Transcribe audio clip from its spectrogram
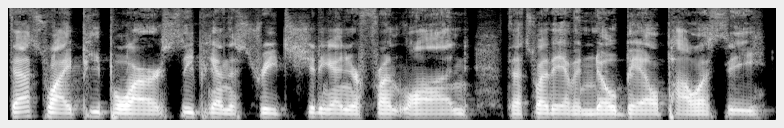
That's why people are sleeping on the streets, shitting on your front lawn. That's why they have a no bail policy.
